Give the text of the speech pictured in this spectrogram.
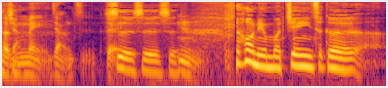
很美，这样子。是是是，嗯。最后你有没有建议这个？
